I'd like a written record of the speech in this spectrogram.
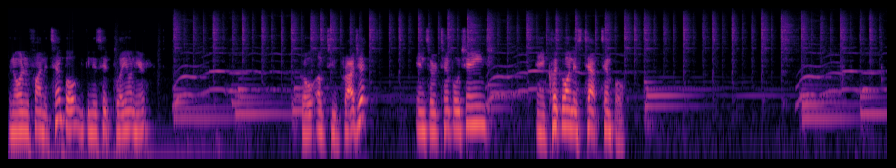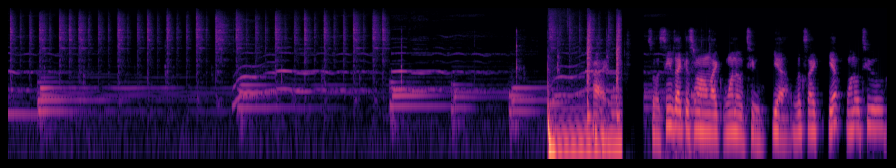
in order to find the tempo, you can just hit play on here. Go up to project, insert tempo change, and click on this tap tempo. All right. So it seems like it's around like 102. Yeah, looks like, yep, 102.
